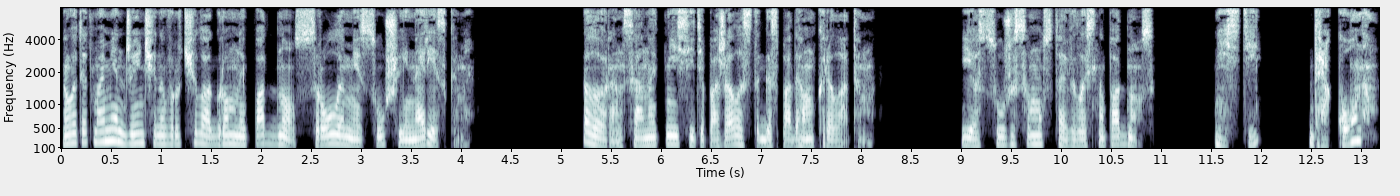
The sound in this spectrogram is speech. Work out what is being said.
Но в этот момент женщина вручила огромный поднос с роллами, суши и нарезками. «Лоренсон, отнесите, пожалуйста, господам крылатым». Я с ужасом уставилась на поднос. «Нести? Драконом?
